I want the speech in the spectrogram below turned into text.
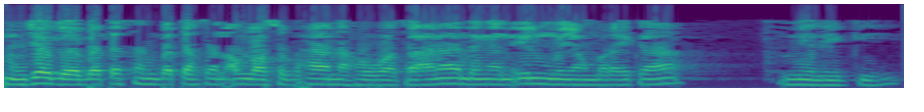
menjaga batasan-batasan Allah Subhanahu wa taala dengan ilmu yang mereka miliki.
